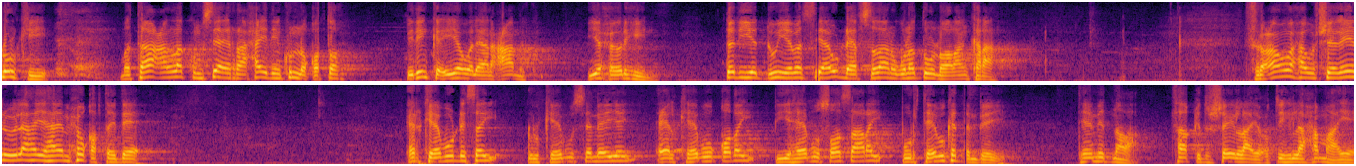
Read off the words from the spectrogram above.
dhulkii. Mataacan lakum si ay raaxa idinku noqoto idinka iyo wali ancaamikum iyo xoolihiinna dad iyo duunyaba si ay u dheefsadaan uguna dul noolaan karaan fircoon waxa uu sheegay inuu ilaah yahay muxuu qabtay dee cirkeebuu dhisay dhulkeebuu sameeyey ceelkeebuu qoday biyaheebuu soo saaray buurteebuu ka dambeeyey. Dee midnaba faaqidu shay laa yuctiihi laa xamaaye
